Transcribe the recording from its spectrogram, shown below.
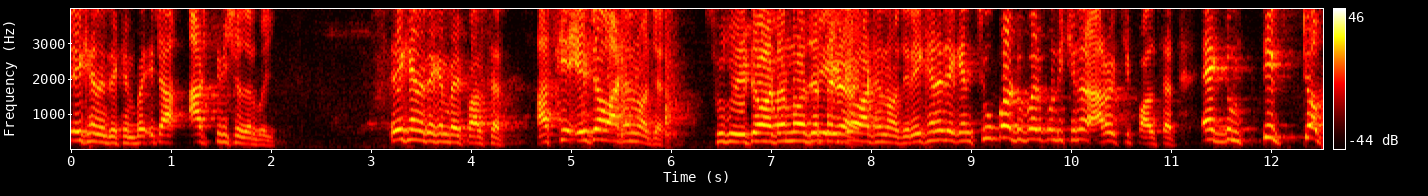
এখানে দেখেন ভাই এটা আটত্রিশ হাজার ভাই। এখানে দেখেন ভাই পালসার আজকে এটাও আটান্ন হাজার। শুধু এটাও আটান্ন হাজার টাকা? এটাও আটান্ন হাজার। এখানে দেখেন সুপার ডুপার কন্ডিশনের আরও একটি পালসার একদম টিপ টপ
